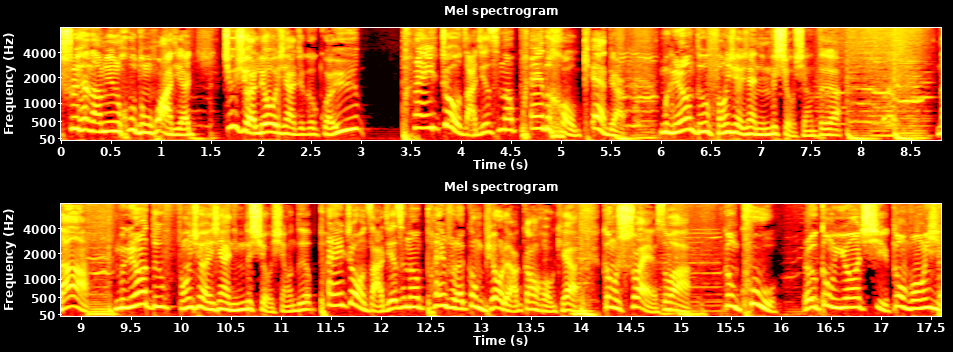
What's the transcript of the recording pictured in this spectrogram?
说一下咱们的互动话题，就想聊一下这个关于拍照咋地才能拍的好看点每个人都分享一下你们的小心得。那每个人都分享一下你们的小心得，拍照咋地才能拍出来更漂亮、更好看、更帅，是吧？更酷，然后更洋气、更文艺。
